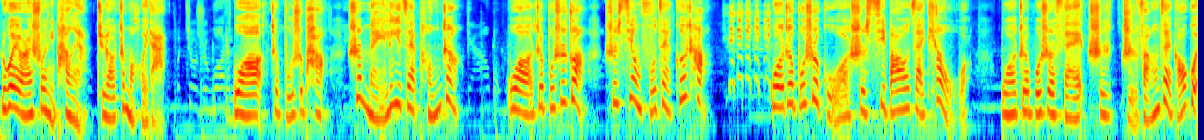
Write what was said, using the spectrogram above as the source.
如果有人说你胖呀，就要这么回答：我这不是胖，是美丽在膨胀。我这不是壮，是幸福在歌唱；我这不是骨，是细胞在跳舞；我这不是肥，是脂肪在搞鬼；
